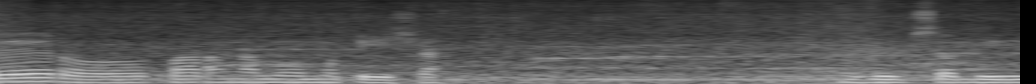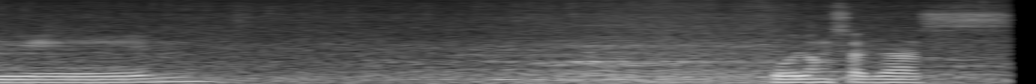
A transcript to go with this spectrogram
Pero parang namumuti siya. Ibig sabihin kulang sa gas.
